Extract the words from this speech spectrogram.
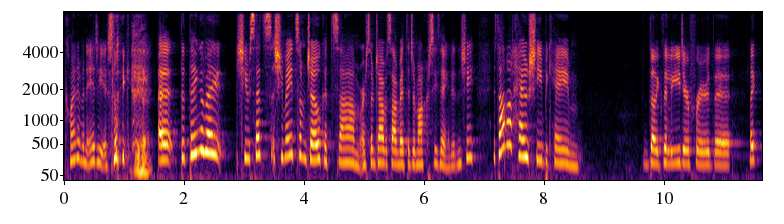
kind of an idiot. Like Yeah. uh, the thing about she said she made some joke at Sam or some jab at Sam about the democracy thing, didn't she? Is that not how she became the, like the leader for the like?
